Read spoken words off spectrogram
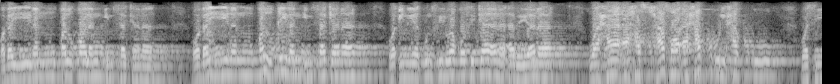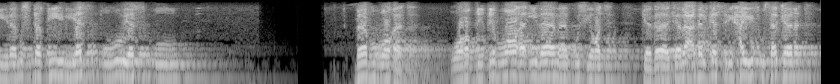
وبينا مقلقلا إن سكنا وبينا مقلقلا إن سكنا وإن يكن في الوقف كان أبينا وحاء حصحص أحق الحق وسين مستقيم يسقو يسقو. باب الراءات ورقق الراء إذا ما كسرت كذاك بعد الكسر حيث سكنت.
